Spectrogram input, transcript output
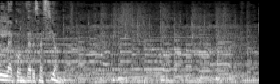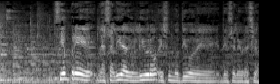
La conversación. Siempre la salida de un libro es un motivo de, celebración.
